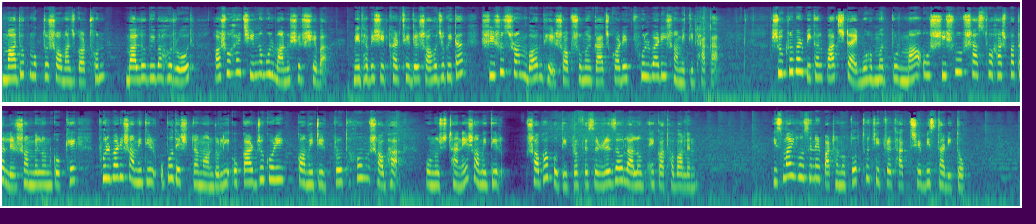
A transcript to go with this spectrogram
মাদকমুক্ত সমাজ গঠন, বাল্যবিবাহ রোধ, অসহায় ছিন্নমূল মানুষের সেবা। মেধাবী শিক্ষার্থীদের সহযোগিতা শিশুশ্রম বন্ধে সবসময় কাজ করে ফুলবাড়ি সমিতি ঢাকা। শুক্রবার বিকাল পাঁচটায় মোহাম্মদপুর মা ও শিশু স্বাস্থ্য হাসপাতালের সম্মেলন কক্ষে ফুলবাড়ি সমিতির উপদেষ্টা মণ্ডলী ও কার্যকরী কমিটির প্রথম সভা অনুষ্ঠানে সমিতির সভাপতি প্রফেসর রেজাউল আলম কথা বলেন। ইসমাইল হোসেনের পাঠানো তথ্যচিত্রে থাকছে বিস্তারিত।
